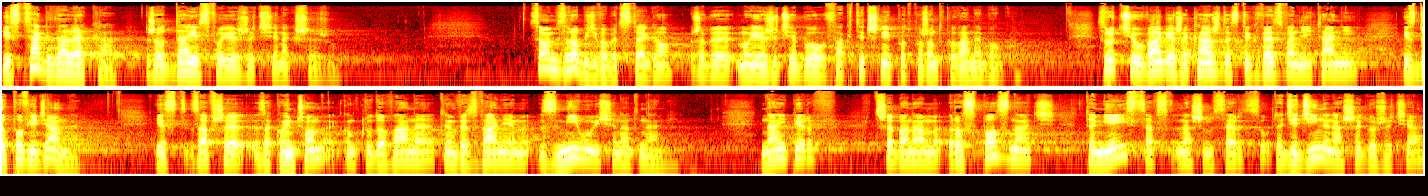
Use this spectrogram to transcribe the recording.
jest tak daleka, że oddaje swoje życie na krzyżu. Co mam zrobić wobec tego, żeby moje życie było faktycznie podporządkowane Bogu? Zwróćcie uwagę, że każde z tych wezwań litanii jest dopowiedziane, jest zawsze zakończone, konkludowane tym wezwaniem zmiłuj się nad nami. Najpierw trzeba nam rozpoznać te miejsca w naszym sercu, te dziedziny naszego życia,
